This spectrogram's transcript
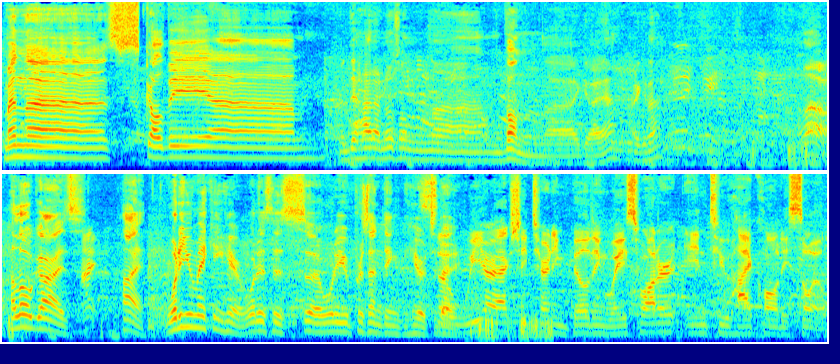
Men eh, skal vi eh, Men det her er noe sånn uh, vanngreie, er ikke det? Hello. Hello guys. Hi. Hi. What are you making here? What is this? Uh, what are you presenting here today? So we are actually turning building wastewater into high quality soil.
